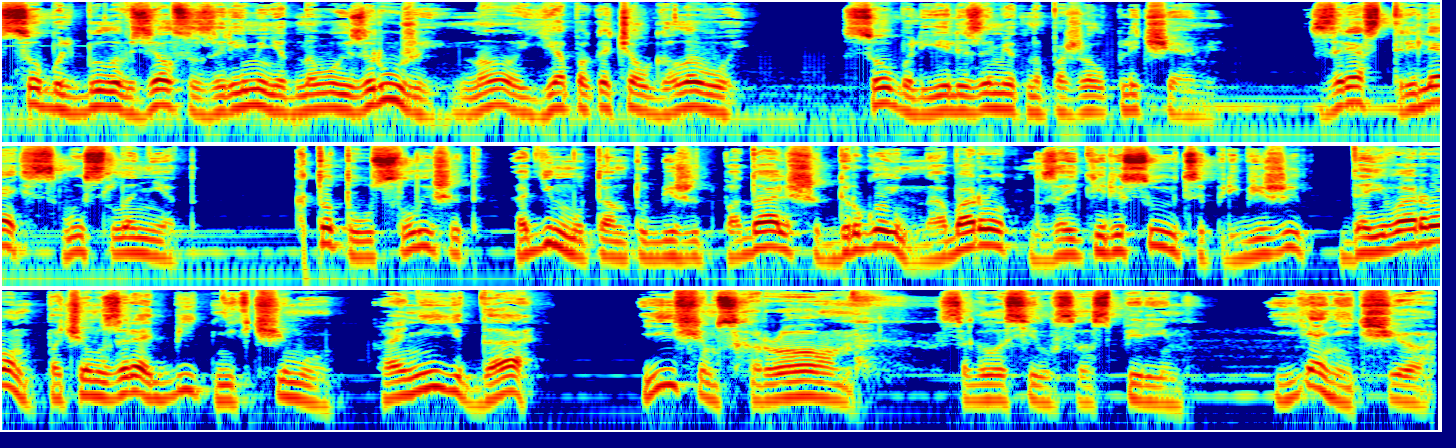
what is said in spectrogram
Соболь было взялся за ремень одного из ружей, но я покачал головой. Соболь еле заметно пожал плечами. Зря стрелять смысла нет. Кто-то услышит, один мутант убежит подальше, другой, наоборот, заинтересуется, прибежит. Да и ворон, почем зря бить ни к чему. Они еда. «Ищем схрон», — согласился Аспирин. «Я ничего.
